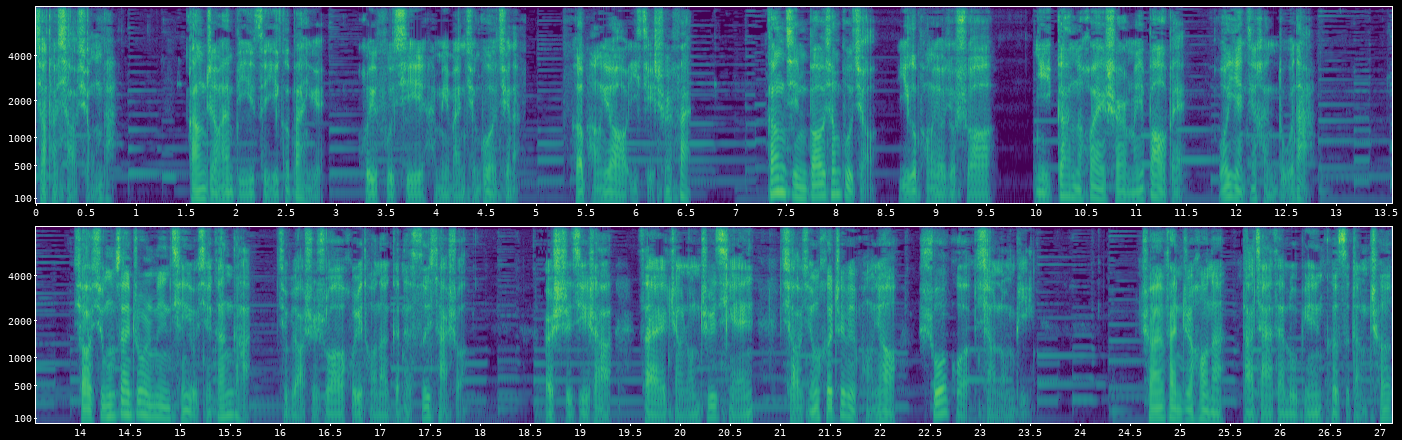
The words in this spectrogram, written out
叫她小熊吧，刚整完鼻子一个半月。恢复期还没完全过去呢，和朋友一起吃饭，刚进包厢不久，一个朋友就说：“你干了坏事没报备，我眼睛很毒的。”小熊在众人面前有些尴尬，就表示说回头呢跟他私下说。而实际上，在整容之前，小熊和这位朋友说过想隆鼻。吃完饭之后呢，大家在路边各自等车，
